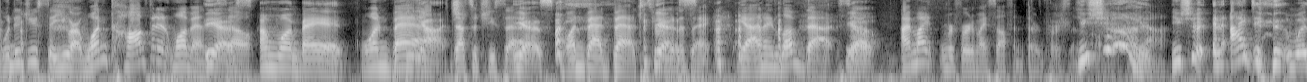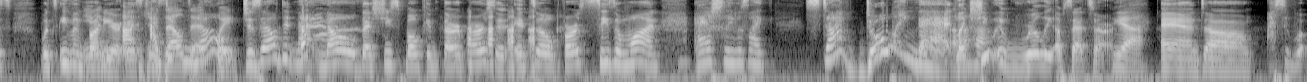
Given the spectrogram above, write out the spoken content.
What did you say? You are one confident woman. Yes. So I'm one bad. one bad. Biatch. That's what she said. Yes. One bad bet. That's what we're going to Yes. say. Yeah. And I love that. So Yeah. I might refer to myself in third person. You should. Yeah. You should. And I did was what's even funnier uh, is Gizelle I didn't did. know. Wait. Gizelle did not know that she spoke in third person until first season one. Ashley was like, Stop doing that! Like she, it really upsets her. Uh-huh. Yeah. And um, I said, what,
